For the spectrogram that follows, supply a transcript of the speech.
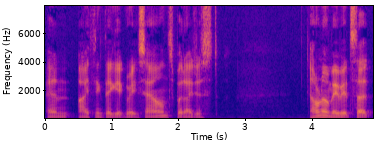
and I think they get great sounds. But I just, I don't know. Maybe it's that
